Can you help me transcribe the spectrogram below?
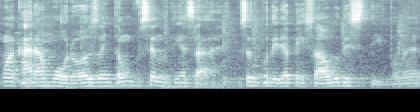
com a cara amorosa, então você não tinha essa. Você não poderia pensar algo desse tipo, né?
